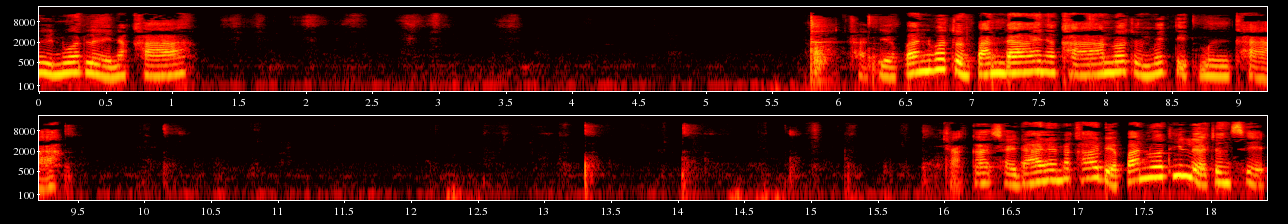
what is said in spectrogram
มือนวดเลยนะคะค่ะเดี๋ยวปั้นนวดจนปั้นได้นะคะ นวดจนไม่ติดมือค่ะ ค่ะก็ใช้ได้แล้วนะคะ เดี๋ยวป้านวดที่เหลือจนเสร็จ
